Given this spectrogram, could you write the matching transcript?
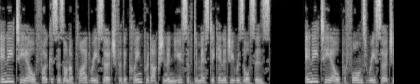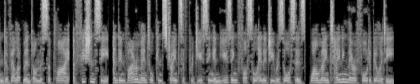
NETL focuses on applied research for the clean production and use of domestic energy resources. NETL performs research and development on the supply, efficiency, and environmental constraints of producing and using fossil energy resources, while maintaining their affordability.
